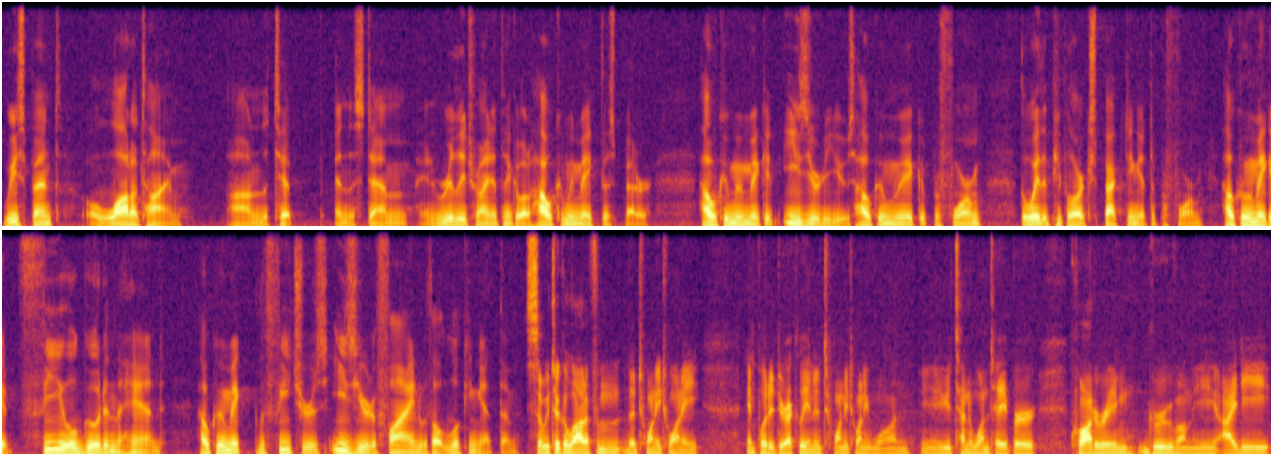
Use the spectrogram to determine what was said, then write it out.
We spent a lot of time on the tip and the stem and really trying to think about how can we make this better. How can we make it easier to use? How can we make it perform the way that people are expecting it to perform? How can we make it feel good in the hand? How can we make the features easier to find without looking at them? So we took a lot of from the 2020 and put it directly into 2021. You, know, you 10 to 1 taper, quartering groove on the ID,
